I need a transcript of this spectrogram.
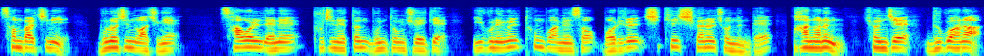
선발진이 무너진 와중에 4월 내내 부진했던 문동주에게 이군행을 통보하면서 머리를 식힐 시간을 줬는데 한화는 현재 누구 하나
